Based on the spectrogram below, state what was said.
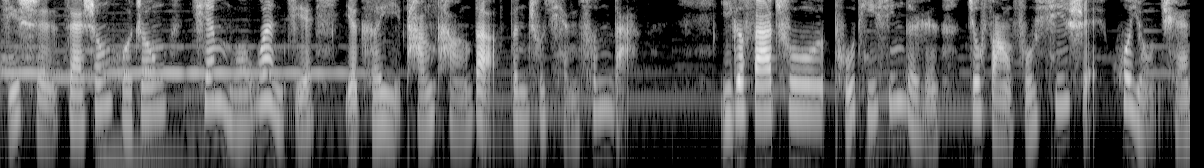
即使在生活中千磨万劫，也可以堂堂的奔出前村吧。一个发出菩提心的人，就仿佛溪水或涌泉，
